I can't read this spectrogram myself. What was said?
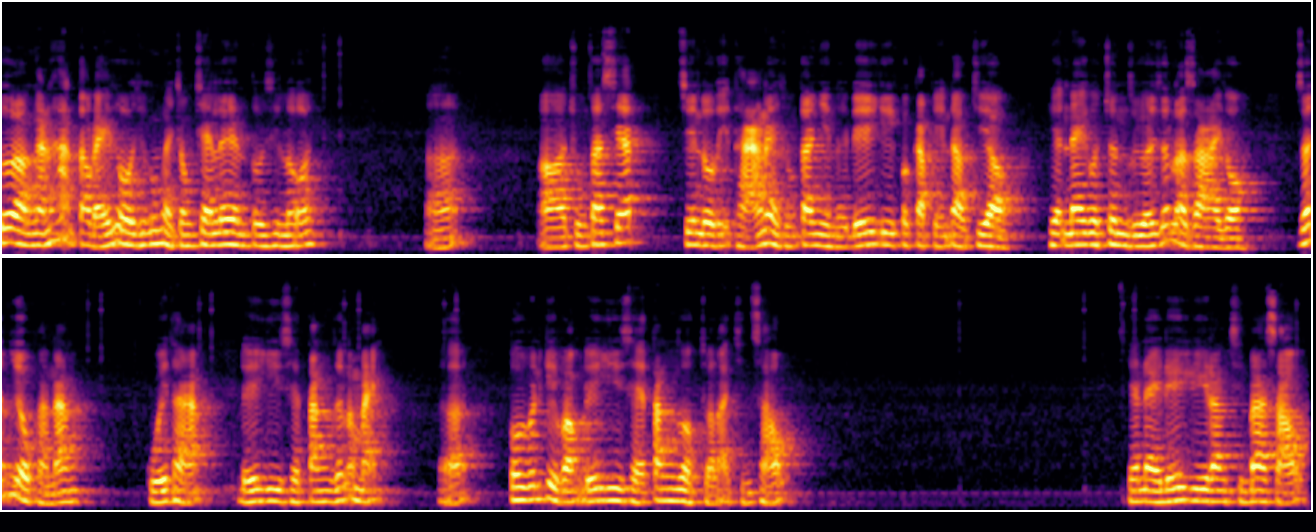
tức là ngắn hạn tạo đáy rồi chứ không phải trong chen lên tôi xin lỗi. À, chúng ta xét trên đồ thị tháng này chúng ta nhìn thấy DG có cặp đến đảo chiều. Hiện nay có chân dưới rất là dài rồi. Rất nhiều khả năng cuối tháng DG sẽ tăng rất là mạnh. Đấy. tôi vẫn kỳ vọng DG sẽ tăng ngược trở lại 96 hiện này DXY đang 936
